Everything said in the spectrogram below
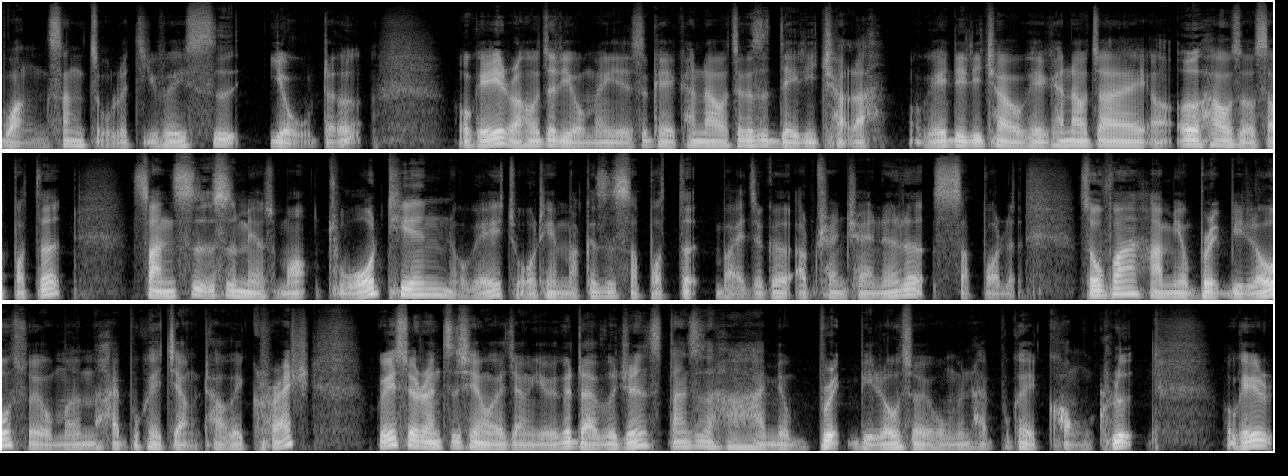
往上走的机会是有的。OK，然后这里我们也是可以看到，这个是 daily chart 啦。OK，daily chart 我可以看到在呃二号时候 supported，三四是没有什么。昨天 OK，昨天马克是 supported by 这个 uptrend channel 的 supported，so far 还没有 break below，所以我们还不可以讲它会 crash。OK，虽然之前我也讲有一个 divergence，但是它还没有 break below，所以我们还不可以 conclude。OK，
